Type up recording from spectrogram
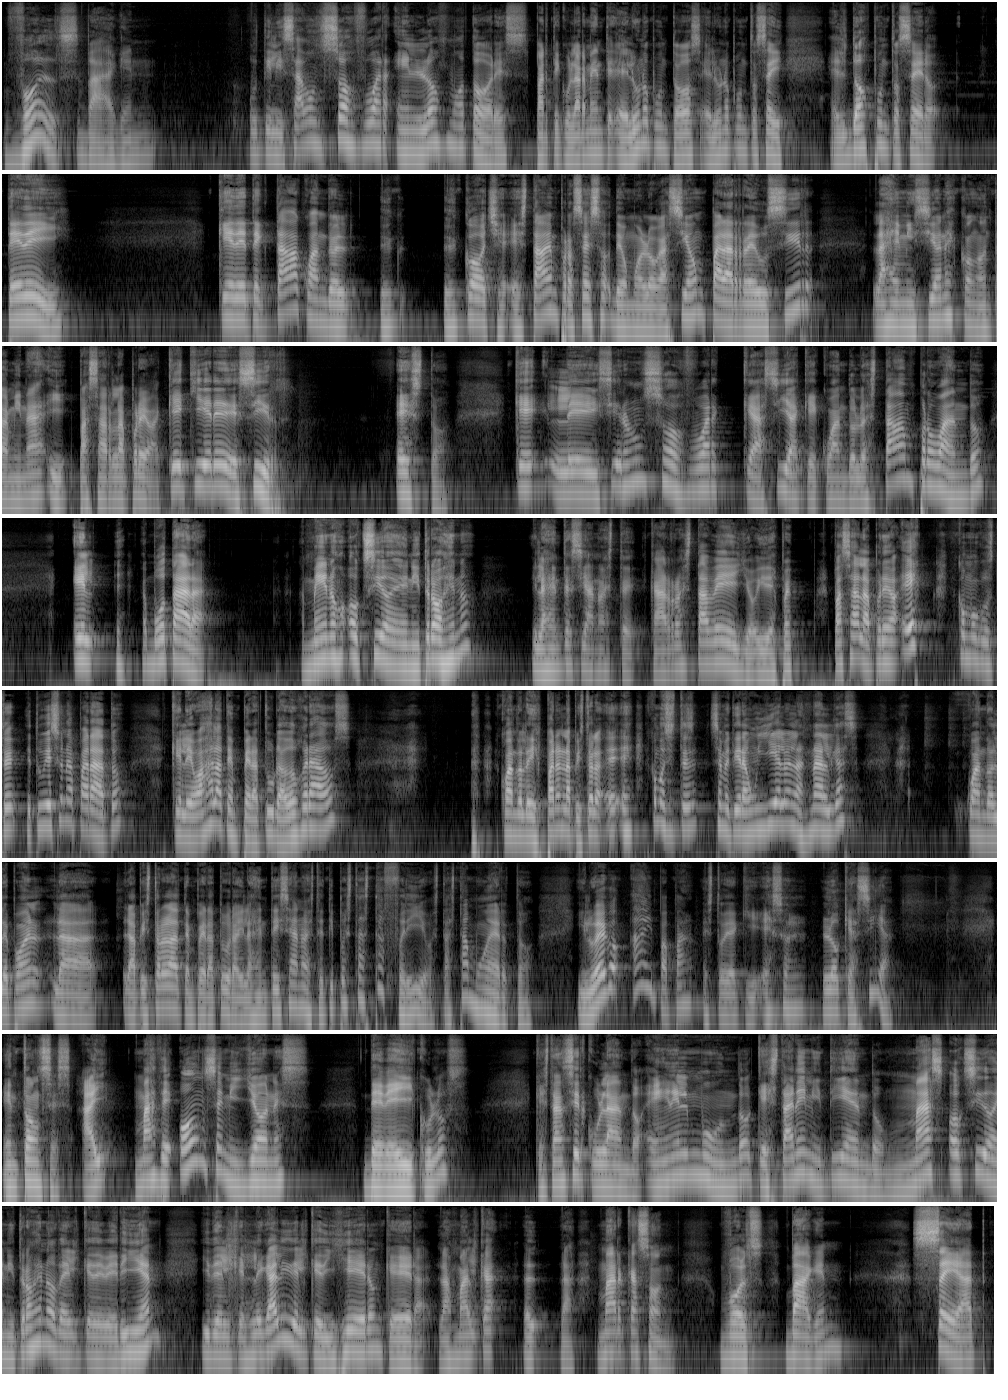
Volkswagen utilizaba un software en los motores, particularmente el 1.2, el 1.6, el 2.0 TDI, que detectaba cuando el, coche estaba en proceso de homologación para reducir las emisiones contaminadas y pasar la prueba. ¿Qué quiere decir esto? Que le hicieron un software que hacía que cuando lo estaban probando, él botara menos óxido de nitrógeno y la gente decía, no, este carro está bello y después pasa la prueba. Es como que usted tuviese un aparato que le baja la temperatura a 2 grados cuando le disparan la pistola. Es como si usted se metiera un hielo en las nalgas cuando le ponen la, la pistola a la temperatura y la gente dice, ah, no, este tipo está hasta frío, está hasta muerto. Y luego, ay, papá, estoy aquí. Eso es lo que hacía. Entonces, hay más de 11 millones de vehículos que están circulando en el mundo, que están emitiendo más óxido de nitrógeno del que deberían y del que es legal y del que dijeron que era. Las, marcas marcas son Volkswagen, Seat,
